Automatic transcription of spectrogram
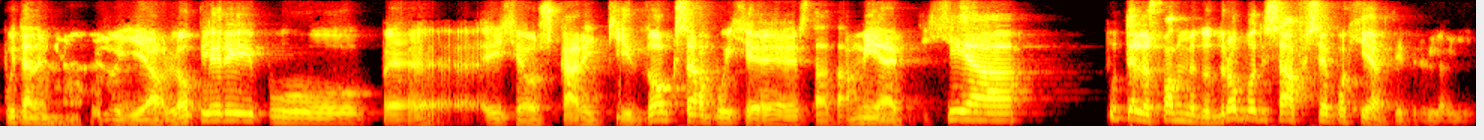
που ήταν μια επιλογία ολόκληρη, που ε, είχε ως καρική δόξα, που είχε στα ταμεία επιτυχία, που τέλος πάντων με τον τρόπο της άφησε εποχή αυτή η τριλογία.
